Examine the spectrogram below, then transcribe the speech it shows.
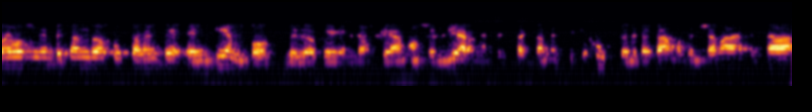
podemos ir empezando justamente el tiempo de lo que nos quedamos el viernes exactamente, que justo le estábamos en llamada, estaba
